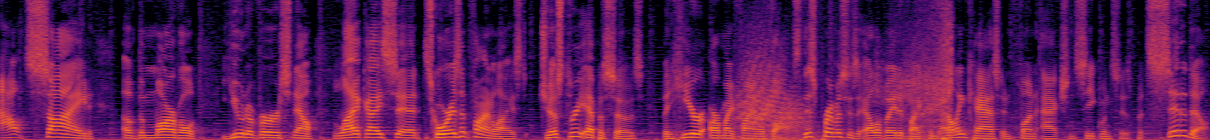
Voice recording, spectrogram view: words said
outside of the Marvel universe. Now, like I said, the score isn't finalized, just three episodes, but here are my final thoughts. This premise is elevated by compelling cast and fun action sequences, but Citadel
